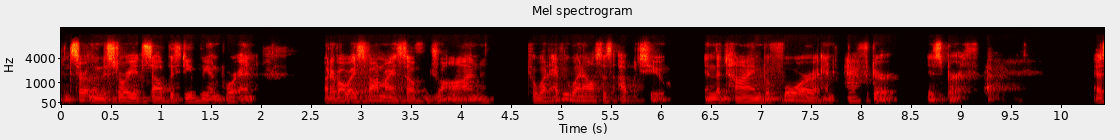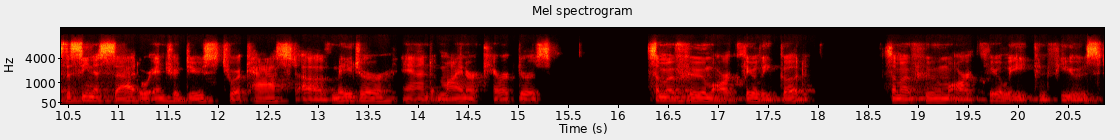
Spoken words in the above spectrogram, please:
And certainly the story itself is deeply important, but I've always found myself drawn to what everyone else is up to in the time before and after his birth. As the scene is set, we're introduced to a cast of major and minor characters, some of whom are clearly good, some of whom are clearly confused,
